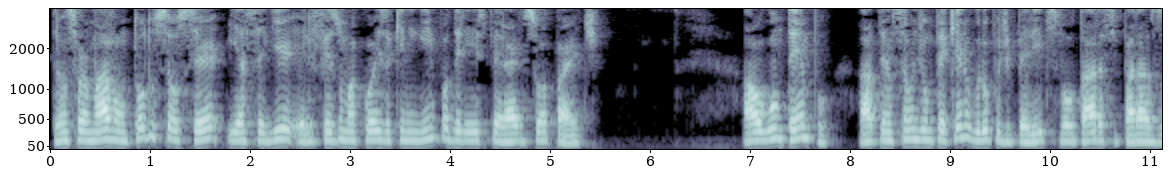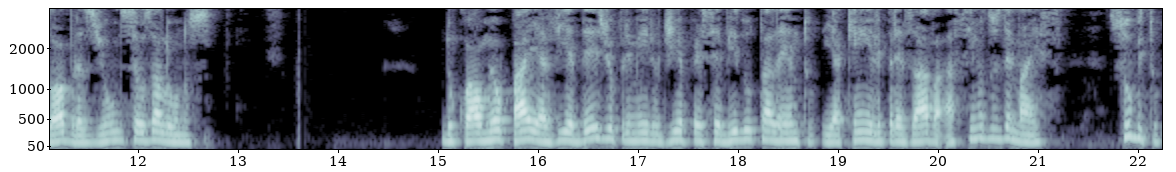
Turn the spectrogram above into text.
transformavam todo o seu ser e a seguir ele fez uma coisa que ninguém poderia esperar de sua parte. Há algum tempo, a atenção de um pequeno grupo de peritos voltara-se para as obras de um de seus alunos, do qual meu pai havia desde o primeiro dia percebido o talento e a quem ele prezava acima dos demais. Súbito,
